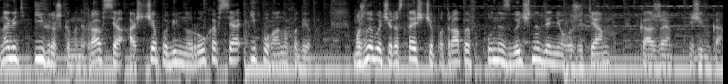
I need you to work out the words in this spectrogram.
навіть іграшками не грався, а ще повільно рухався і погано ходив. Можливо, через те, що потрапив у незвичне для нього життя, каже жінка.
